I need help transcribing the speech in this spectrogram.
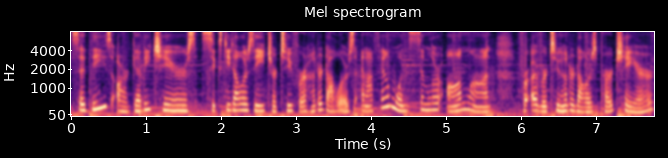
So these are Gubby chairs, $60 each or two for $100, and I found one similar online for over $200 per chair.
